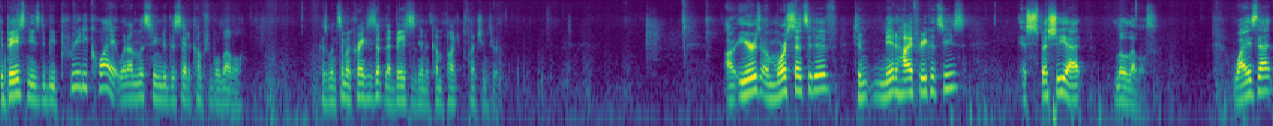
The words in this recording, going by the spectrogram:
the bass needs to be pretty quiet when I'm listening to this at a comfortable level. Because when someone cranks this up, that bass is going to come punch, punching through. Our ears are more sensitive to mid-high frequencies, especially at low levels. Why is that?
